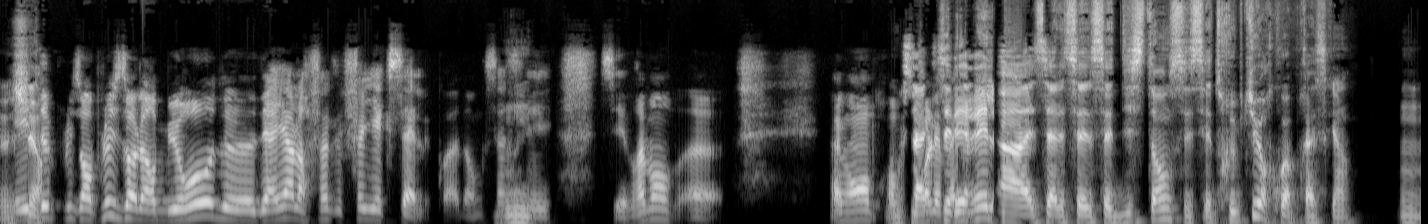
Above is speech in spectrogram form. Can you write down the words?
et de plus en plus dans leur bureau de, derrière leur feuille Excel quoi donc ça c'est c'est vraiment euh, vraiment donc ça a accéléré la, cette, distance et cette rupture quoi presque hein. Mmh.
